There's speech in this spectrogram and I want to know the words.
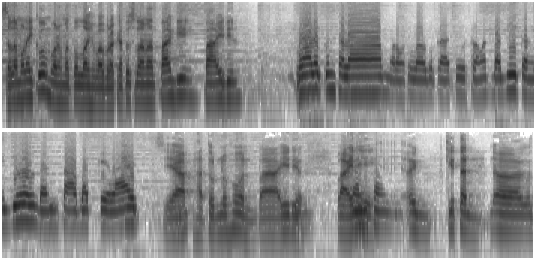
Assalamualaikum warahmatullahi wabarakatuh. Selamat pagi, Pak Idil. Waalaikumsalam warahmatullahi wabarakatuh. Selamat pagi Kang Ijul dan sahabat K-Light. Siap, hatur nuhun Pak Idil. Pak ini eh, kita uh,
